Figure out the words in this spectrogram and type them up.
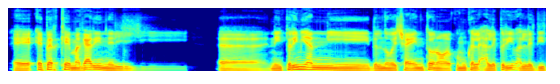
e, e perché magari negli eh, nei primi anni del Novecento, no, comunque alle, prim- alle di-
